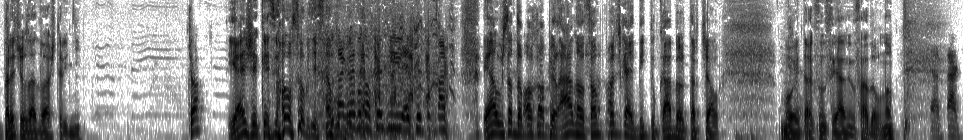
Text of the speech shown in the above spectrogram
Prečo za 2 až 3 dní? Čo? Ja, že keď osobne sa... No tak lebo to vtedy, ešte. Ja už som to pochopil. Áno, som, počkaj, mi tu kábel trčal. Môj, tak som si ja ňu sadol, no. Ja, tak.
